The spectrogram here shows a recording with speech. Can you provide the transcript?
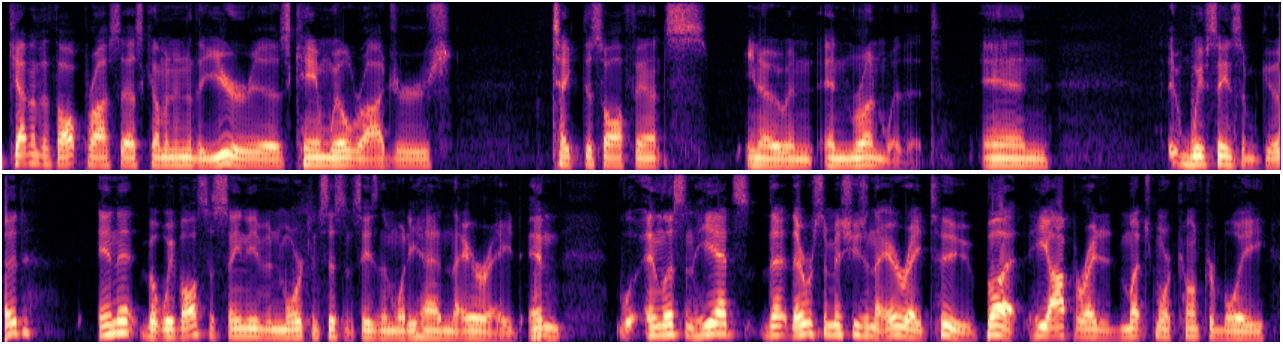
kind of the thought process coming into the year: is can Will Rogers take this offense, you know, and and run with it? And we've seen some good in it, but we've also seen even more consistencies than what he had in the air raid. And and listen, he had there were some issues in the air raid too, but he operated much more comfortably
